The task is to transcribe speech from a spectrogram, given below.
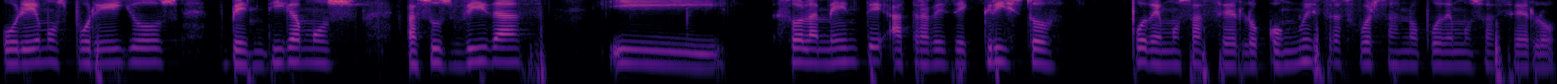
oremos por ellos, bendigamos a sus vidas y solamente a través de Cristo podemos hacerlo. Con nuestras fuerzas no podemos hacerlo,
